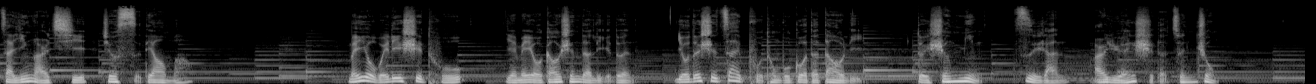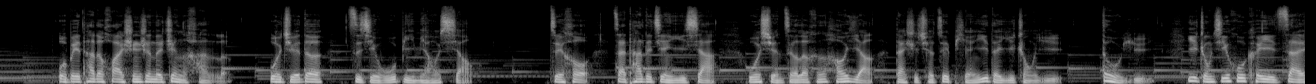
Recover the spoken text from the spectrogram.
在婴儿期就死掉吗？没有唯利是图，也没有高深的理论，有的是再普通不过的道理：对生命、自然而原始的尊重。我被他的话深深的震撼了，我觉得自己无比渺小。最后，在他的建议下，我选择了很好养，但是却最便宜的一种鱼——斗鱼，一种几乎可以在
